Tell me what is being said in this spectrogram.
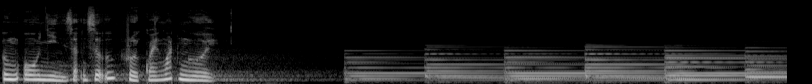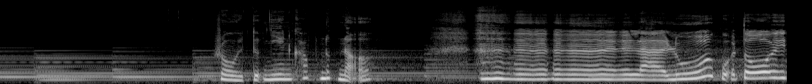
Ưng ô nhìn giận dữ rồi quay ngoắt người. Rồi tự nhiên khóc nức nở. là lúa của tôi,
